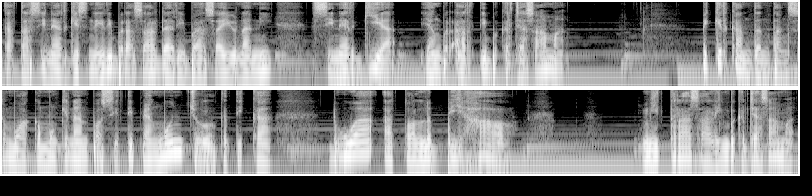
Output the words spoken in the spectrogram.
Kata sinergi sendiri berasal dari bahasa Yunani sinergia yang berarti bekerja sama. Pikirkan tentang semua kemungkinan positif yang muncul ketika dua atau lebih hal mitra saling bekerja sama.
